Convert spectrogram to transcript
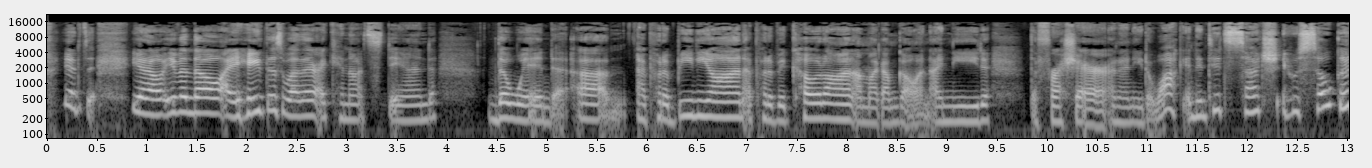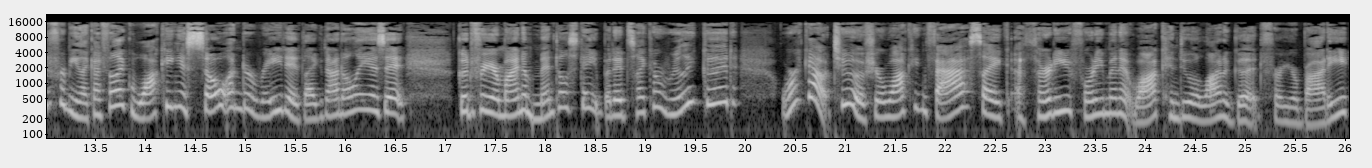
you know, even though I hate this weather, I cannot stand the wind. Um, I put a beanie on, I put a big coat on. I'm like, I'm going. I need the fresh air and I need to walk. And it did such, it was so good for me. Like, I feel like walking is so underrated. Like, not only is it good for your mind and mental state, but it's like a really good workout too. If you're walking fast, like a 30, 40 minute walk can do a lot of good for your body.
